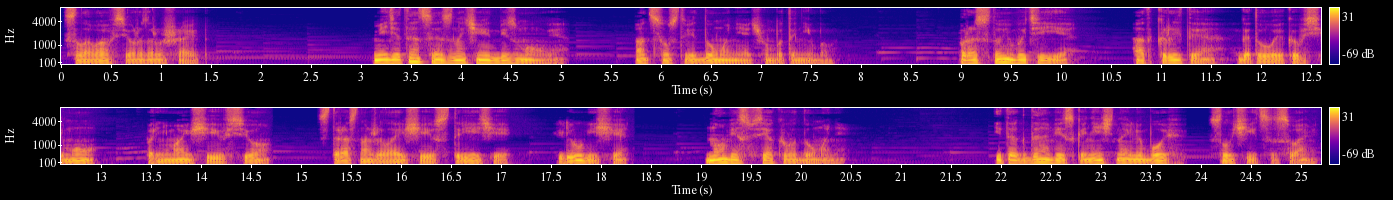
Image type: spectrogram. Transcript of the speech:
слова все разрушают. Медитация означает безмолвие, отсутствие думания о чем бы то ни было. Простое бытие, открытое, готовое ко всему, принимающее все, страстно желающее встречи, любящее, но без всякого думания. И тогда бесконечная любовь случится с вами.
